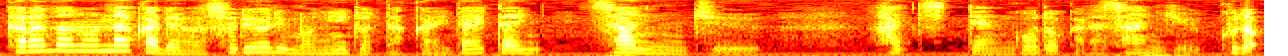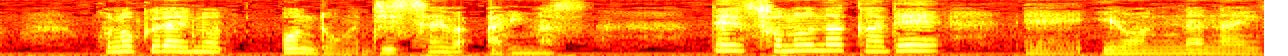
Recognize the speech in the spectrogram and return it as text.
体の中ではそれよりも2度高いだいたい38.5度から39度このくらいの温度が実際はありますでその中で、えー、いろんな内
